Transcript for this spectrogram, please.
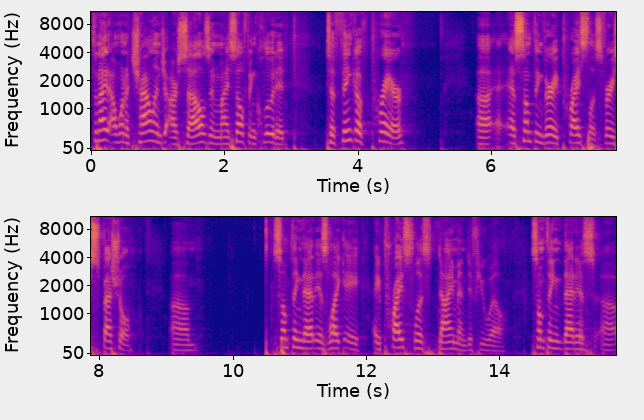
tonight I want to challenge ourselves, and myself included, to think of prayer uh, as something very priceless, very special. Um, something that is like a, a priceless diamond, if you will something that is uh,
